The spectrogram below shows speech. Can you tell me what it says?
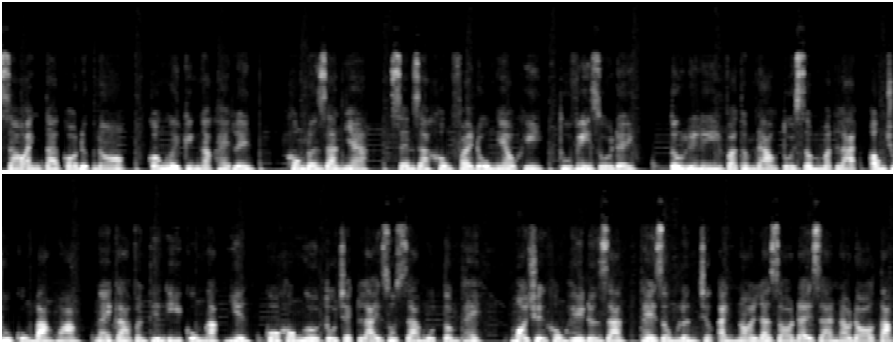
Sao anh ta có được nó? Có người kinh ngạc hét lên. Không đơn giản nha, xem ra không phải đỗ nghèo khỉ, thú vị rồi đây. Tưởng Lily và Thẩm Đảo tối sầm mặt lại, ông chủ cũng bàng hoàng, ngay cả Vân Thiên Y cũng ngạc nhiên, cô không ngờ Tô Trạch lại rút ra một tấm thẻ. Mọi chuyện không hề đơn giản, thẻ rồng lần trước anh nói là do đại gia nào đó tặng,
